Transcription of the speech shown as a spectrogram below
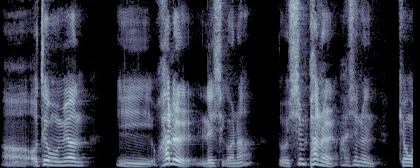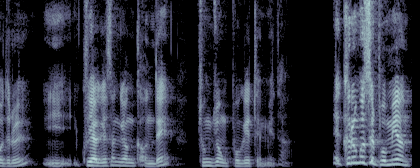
어, 어떻게 보면 이 화를 내시거나 또 심판을 하시는 경우들을 이 구약의 성경 가운데 종종 보게 됩니다. 예, 그런 것을 보면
